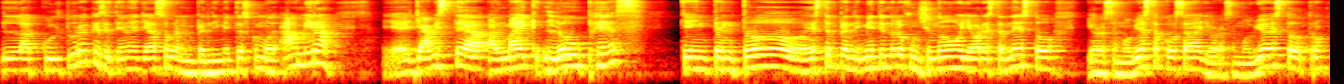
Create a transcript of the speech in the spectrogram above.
la cultura que se tiene ya sobre el emprendimiento es como de, ah, mira, eh, ya viste al Mike López que intentó este emprendimiento y no le funcionó y ahora está en esto y ahora se movió esta cosa y ahora se movió a esto otro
